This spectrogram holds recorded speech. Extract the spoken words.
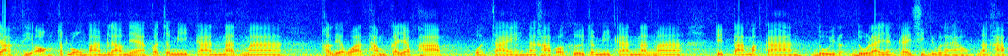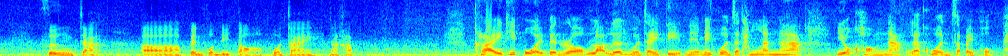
จากที่ออกจากโรงพยาบาลไปแล้วเนี่ยก็จะมีการนัดมาเขาเรียกว่าทำกายภาพหัวใจนะครับก็คือจะมีการนัดมาติดตามอาการดูดูแลอย่างใกล้ชิดอยู่แล้วนะครับ ซึ่งจะเเป็นผลดีต่อหัวใจนะครับ รที่ป่วยเป็นโรคหลอดเลือดหัวใจตีบเนี่ยไม่ควรจะทำงานหนัก ยกของหนักและควรจะไปพบแพ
